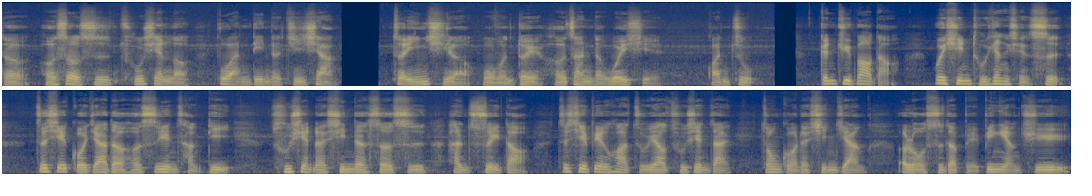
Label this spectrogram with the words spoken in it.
的核设施出现了不安定的迹象，这引起了我们对核战的威胁关注。根据报道，卫星图像显示，这些国家的核试验场地出现了新的设施和隧道。这些变化主要出现在中国的新疆、俄罗斯的北冰洋区域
